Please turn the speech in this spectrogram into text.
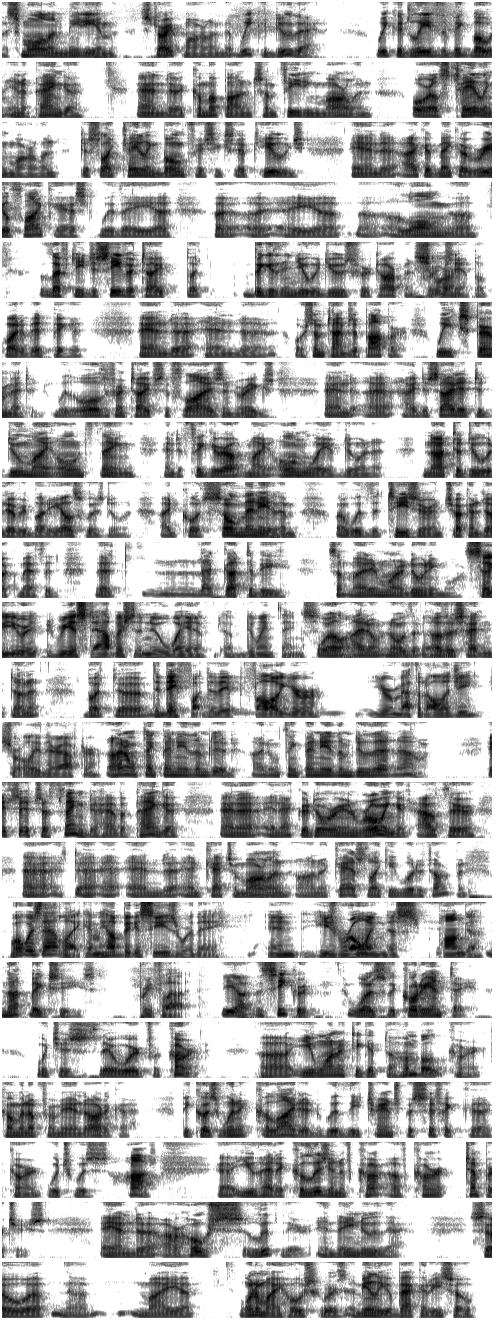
uh, small and medium striped marlin that we could do that. We could leave the big boat in a panga and uh, come up on some feeding marlin or else tailing marlin, just like tailing bonefish, except huge. And uh, I could make a real fly cast with a, uh, a, a, a, a long uh, lefty deceiver type, but bigger than you would use for tarpon, for Sure. example, quite a bit bigger and uh, and uh, or sometimes a popper. We experimented with all different types of flies and rigs, and uh, I decided to do my own thing and to figure out my own way of doing it, not to do what everybody else was doing. I'd caught so many of them uh, with the teaser and chuck and duck method that mm, that got to be something I didn't want to do anymore. So you re- reestablished a new way of, of doing things. Well, I don't know that others hadn't done it, but uh, Did they fo- did they follow your your methodology shortly thereafter? I don't think many of them did. I don't think many of them do that now. It's it's a thing to have a panga and a, an Ecuadorian rowing it out there uh, uh, and uh, and catch a marlin on a cast like he would a tarpon. What was that like? I mean, how big of seas were they? And he's rowing this panga Not big seas. pretty flat. Yeah, the secret was the corriente, which is their word for current. Uh, you wanted to get the Humboldt current coming up from Antarctica because when it collided with the Trans-Pacific uh, current, which was hot, uh, you had a collision of, cur- of current temperatures. And uh, our hosts lived there, and they knew that. So uh, uh, my one of my hosts was Emilio Baquerizo,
